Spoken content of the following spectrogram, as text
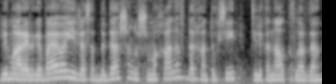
Лимара Эргабаева, Ильрас Абдада, Шумаханов, Дархан Тухсиит, телеканал Кызларда.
